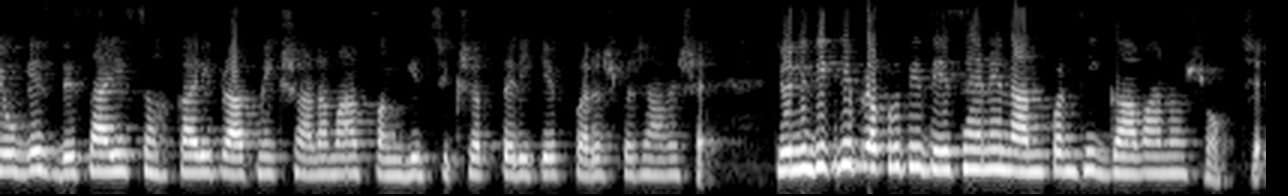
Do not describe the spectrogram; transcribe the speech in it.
યોગેશ દેસાઈ સહકારી પ્રાથમિક શાળામાં સંગીત શિક્ષક તરીકે ફરજ બજાવે છે, જેની દીકરી પ્રકૃતિ દેસાઈને નાનપણથી ગાવાનો શોખ છે.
